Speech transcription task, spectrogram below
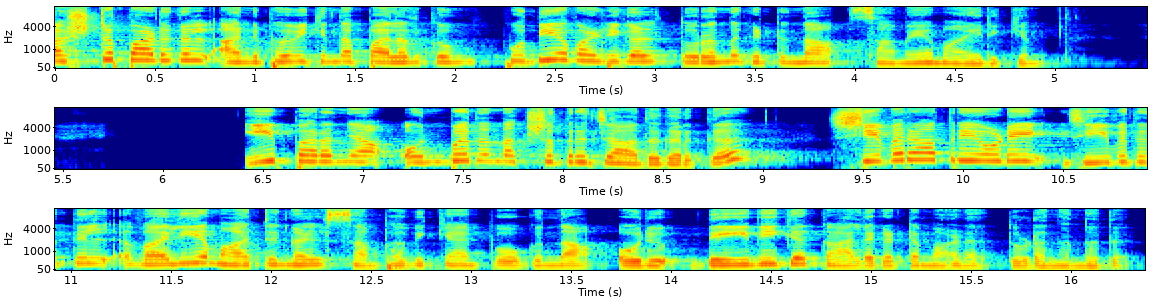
കഷ്ടപ്പാടുകൾ അനുഭവിക്കുന്ന പലർക്കും പുതിയ വഴികൾ തുറന്നു കിട്ടുന്ന സമയമായിരിക്കും. ഈ പറഞ്ഞ ഒൻപത് നക്ഷത്ര ജാതകർക്ക് ശിവരാത്രിയോടെ ജീവിതത്തിൽ വലിയ മാറ്റങ്ങൾ സംഭവിക്കാൻ പോകുന്ന ഒരു ദൈവിക കാലഘട്ടമാണ് തുടങ്ങുന്നത്.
